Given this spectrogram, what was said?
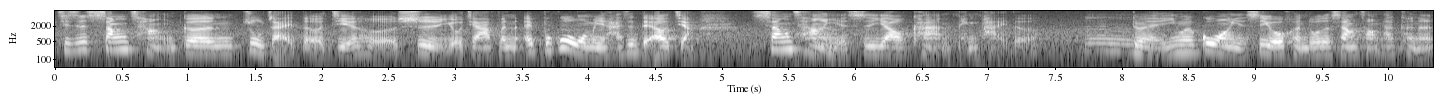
其实商场跟住宅的结合是有加分的，哎，不过我们也还是得要讲，商场也是要看品牌的，嗯，对，因为过往也是有很多的商场，它可能。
